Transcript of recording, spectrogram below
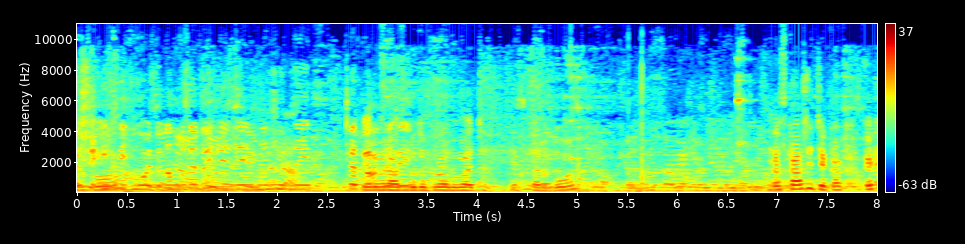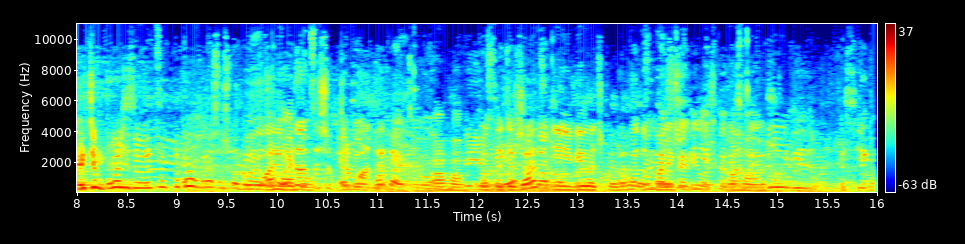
Більше їх відьмою, то там буде виглядати, наче в неї Первый раз буду пробовать эскарго. Расскажите, как, как этим пользоваться? Просто чтобы... Ой, да, це щоб тримати. Хватать его. Ага, просто держать и вилочкой, да? Потом маленькая вилочка Ага. Спасибо.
